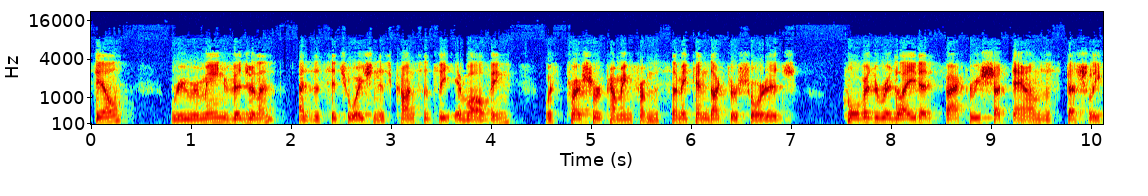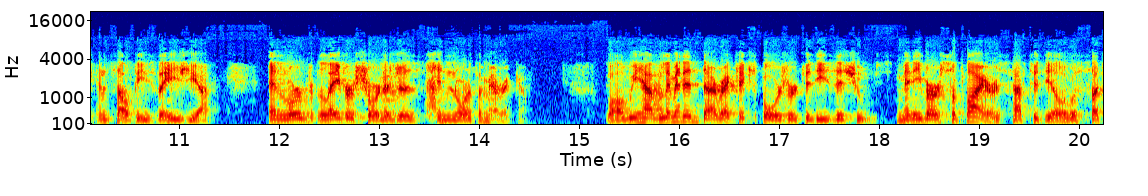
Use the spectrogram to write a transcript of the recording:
Still, we remain vigilant as the situation is constantly evolving, with pressure coming from the semiconductor shortage, COVID-related factory shutdowns, especially in Southeast Asia, and labor shortages in North America. While we have limited direct exposure to these issues, many of our suppliers have to deal with such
